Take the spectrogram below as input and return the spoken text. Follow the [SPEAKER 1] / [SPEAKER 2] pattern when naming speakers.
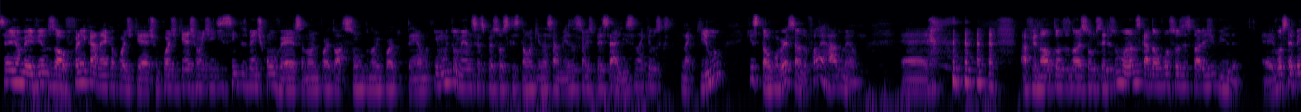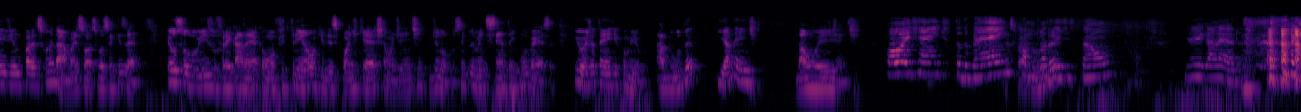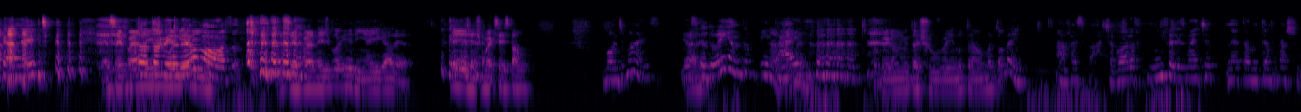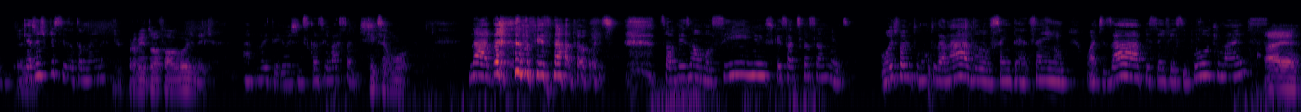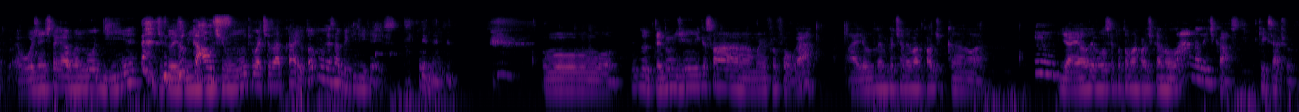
[SPEAKER 1] Sejam bem-vindos ao Frei Caneca Podcast, um podcast onde a gente simplesmente conversa, não importa o assunto, não importa o tema, e muito menos se as pessoas que estão aqui nessa mesa são especialistas naquilo, naquilo que estão conversando. Eu falo errado mesmo. É... Afinal, todos nós somos seres humanos, cada um com suas histórias de vida. É, e você é bem-vindo para discordar, mas só se você quiser. Eu sou o Luiz, o Frei Caneca, um anfitrião aqui desse podcast, onde a gente, de novo, simplesmente senta e conversa. E hoje eu tenho aqui comigo a Duda e a Neide. Dá um oi, gente.
[SPEAKER 2] Oi, gente, tudo bem?
[SPEAKER 1] Essa
[SPEAKER 2] Como vocês estão?
[SPEAKER 3] E aí, galera? Aqui é a Neide.
[SPEAKER 1] Essa aí foi a
[SPEAKER 3] Eu
[SPEAKER 1] Neide
[SPEAKER 3] tô meio
[SPEAKER 1] blogueirinha.
[SPEAKER 3] nervosa.
[SPEAKER 1] Essa aí foi a Neide blogueirinha. aí, galera. E aí, gente, como é que vocês estão?
[SPEAKER 3] Bom demais. E
[SPEAKER 1] É.
[SPEAKER 2] Tudo indo em
[SPEAKER 1] Ah,
[SPEAKER 2] paz.
[SPEAKER 1] Tô pegando muita chuva aí no trampo, mas tô bem.
[SPEAKER 3] ah, faz parte. Agora, infelizmente, né, tá no tempo da chuva.
[SPEAKER 1] Pois
[SPEAKER 3] Que
[SPEAKER 1] é.
[SPEAKER 3] a gente precisa também, né?
[SPEAKER 1] Aproveitou a folga hoje, Neide?
[SPEAKER 3] Aproveitei. Hoje descansei
[SPEAKER 1] O
[SPEAKER 3] bastante.
[SPEAKER 1] que, que você arrumou?
[SPEAKER 3] Nada, não fiz nada hoje. Só fiz um almocinho e fiquei só descansando mesmo. Hoje foi um tumulto danado, sem, inter- sem WhatsApp, sem Facebook, mas
[SPEAKER 1] Ah, é. Hoje a gente tá gravando no dia de
[SPEAKER 3] Do
[SPEAKER 1] 2021 que o WhatsApp caiu. Todo mundo vai saber que dia que é isso. Todo mundo. o... Edu, teve um dia aí que a sua mãe foi folgar. Aí eu lembro que eu tinha levado caldo de cana lá.
[SPEAKER 2] Hum,
[SPEAKER 1] E aí ela levou você pra tomar caldo de cana lá na Lei de Castro. O que, que você achou?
